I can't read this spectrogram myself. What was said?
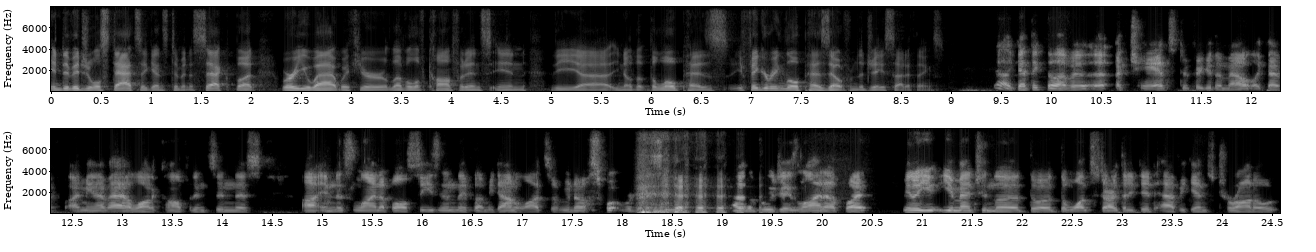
individual stats against him in a sec, but where are you at with your level of confidence in the, uh, you know, the, the Lopez, figuring Lopez out from the Jays side of things? Yeah, like I think they'll have a, a chance to figure them out. Like I've, I mean, I've had a lot of confidence in this uh, in this lineup all season. They've let me down a lot, so who knows what we're going to see out of the Blue Jays lineup. But you know, you, you mentioned the, the the one start that he did have against Toronto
